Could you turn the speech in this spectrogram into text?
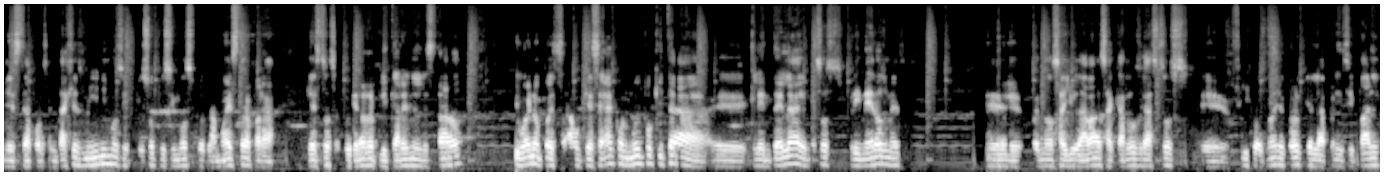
este, a porcentajes mínimos, incluso pusimos pues, la muestra para que esto se pudiera replicar en el estado. Y bueno, pues aunque sea con muy poquita eh, clientela en esos primeros meses, eh, pues nos ayudaba a sacar los gastos eh, fijos, ¿no? Yo creo que la principal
